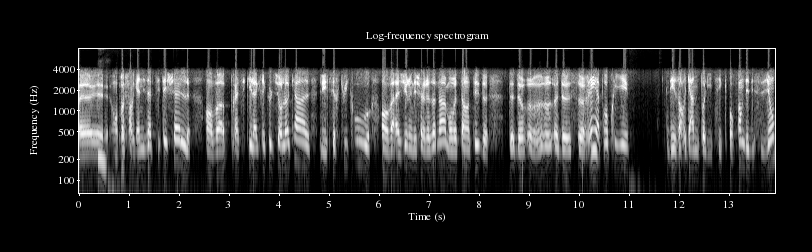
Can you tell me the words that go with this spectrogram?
Euh, on va s'organiser à petite échelle. On va pratiquer l'agriculture locale, les circuits courts. On va agir à une échelle raisonnable. On va tenter de, de, de, se réapproprier des organes politiques pour prendre des décisions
